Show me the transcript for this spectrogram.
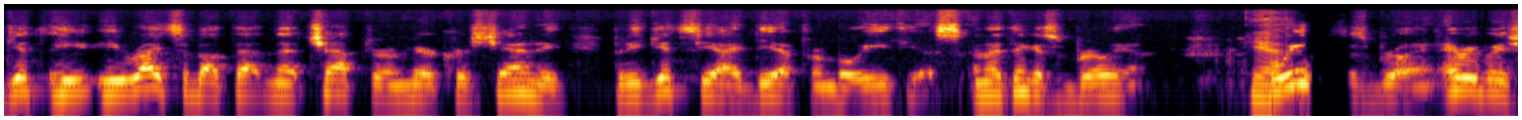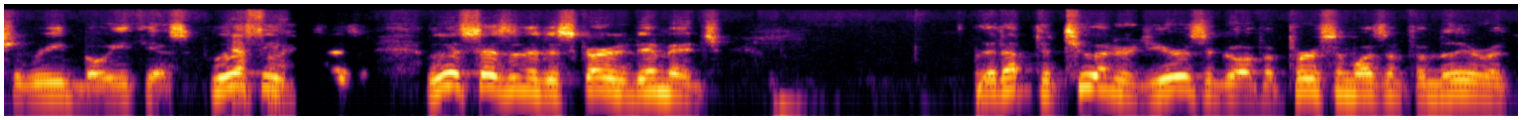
gets he, he writes about that in that chapter in Mere Christianity, but he gets the idea from Boethius, and I think it's brilliant. Yeah. Boethius is brilliant. Everybody should read Boethius. Lewis says, Lewis says in the discarded image that up to 200 years ago, if a person wasn't familiar with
